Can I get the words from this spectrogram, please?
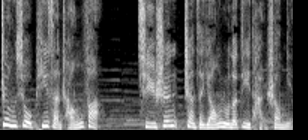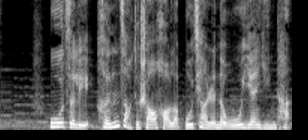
郑秀披散长发，起身站在羊绒的地毯上面。屋子里很早就烧好了不呛人的无烟银炭。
